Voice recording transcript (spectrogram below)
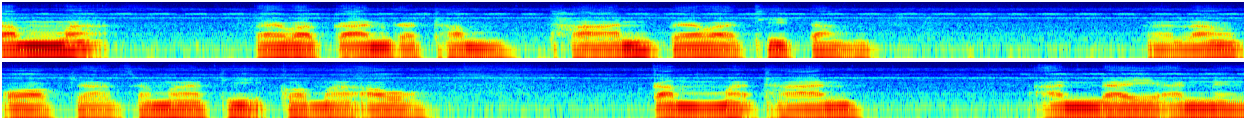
กรรมะ แปลว่าการกระทำฐาน แปลว่าที่ตั้ง หลังออกจากสมาธิก็มาเอา กรรมฐาน อันใดอันหนึ่ง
